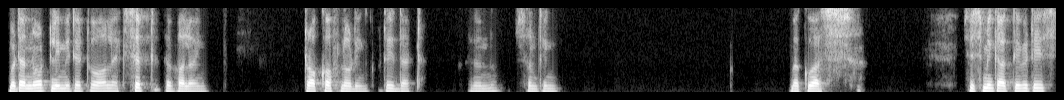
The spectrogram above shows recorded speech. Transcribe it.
but are not limited to all except the following. Trough of loading. What is that? I don't know. Something. Bakwas. Seismic activities,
